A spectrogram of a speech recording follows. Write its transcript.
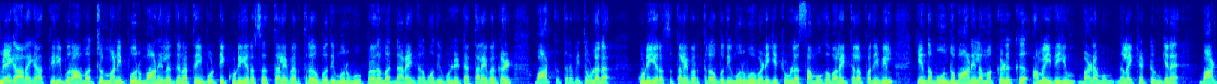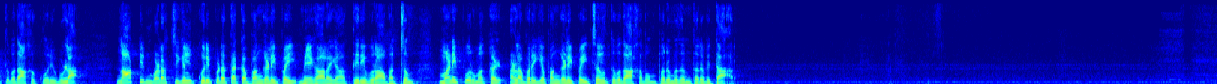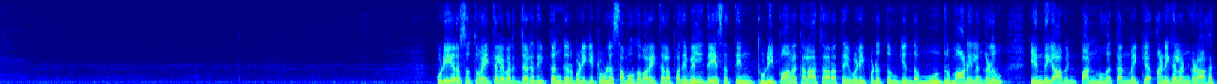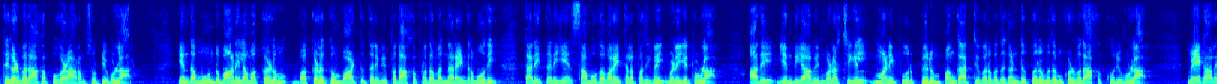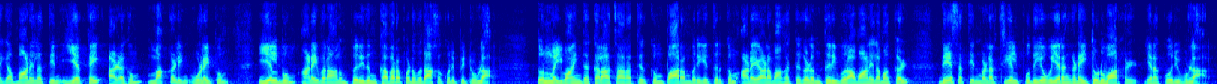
மேகாலயா திரிபுரா மற்றும் மணிப்பூர் மாநில தினத்தை ஒட்டி குடியரசுத் தலைவர் திரௌபதி முர்மு பிரதமர் நரேந்திர மோடி உள்ளிட்ட தலைவர்கள் வாழ்த்து தெரிவித்துள்ளனர். குடியரசுத் தலைவர் திரௌபதி முர்மு வெளியிட்டுள்ள சமூக வலைதள பதிவில் இந்த மூன்று மாநில மக்களுக்கு அமைதியும் வளமும் நிலைக்கட்டும் என வாழ்த்துவதாக கூறியுள்ளார். நாட்டின் வளர்ச்சியில் குறிப்பிடத்தக்க பங்களிப்பை மேகாலயா திரிபுரா மற்றும் மணிப்பூர் மக்கள் அளவரிய பங்களிப்பை செலுத்துவதாகவும் பெருமிதம் தெரிவித்தார். குடியரசு துணைத் தலைவர் ஜெகதீப் தன்கர் வெளியிட்டுள்ள சமூக வலைதள பதிவில் தேசத்தின் துடிப்பான கலாச்சாரத்தை வெளிப்படுத்தும் இந்த மூன்று மாநிலங்களும் இந்தியாவின் பன்முகத்தன்மைக்கு அணிகலன்களாக திகழ்வதாக புகழாரம் சூட்டியுள்ளார். இந்த மூன்று மாநில மக்களும் மக்களுக்கும் வாழ்த்து தெரிவிப்பதாக பிரதமர் நரேந்திர மோடி தனித்தனியே சமூக வலைதள பதிவை வெளியிட்டுள்ளார். அதில் இந்தியாவின் வளர்ச்சியில் மணிப்பூர் பெரும் பங்காற்றி வருவது கண்டு பெருமிதம் கொள்வதாக கூறியுள்ளார். மேகாலயா மாநிலத்தின் இயற்கை அழகும் மக்களின் உழைப்பும் இயல்பும் அனைவராலும் பெரிதும் கவரப்படுவதாக குறிப்பிட்டுள்ளார். தொன்மை வாய்ந்த கலாச்சாரத்திற்கும் பாரம்பரியத்திற்கும் அடையாளமாக திகழும் திரிபுரா மாநில மக்கள் தேசத்தின் வளர்ச்சியில் புதிய உயரங்களை தொடுவார்கள் என கூறியுள்ளார்.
